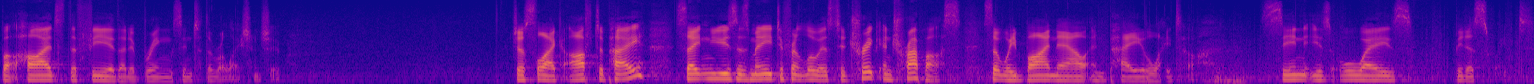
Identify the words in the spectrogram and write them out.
but hides the fear that it brings into the relationship. Just like Afterpay, Satan uses many different lures to trick and trap us so that we buy now and pay later. Sin is always bittersweet.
